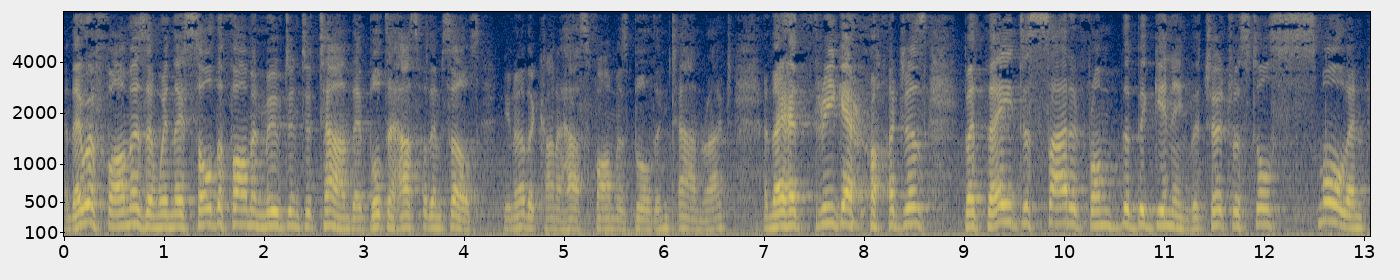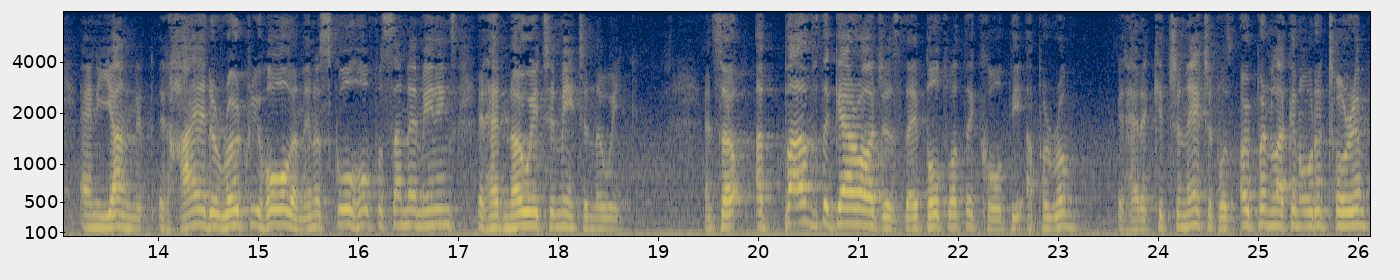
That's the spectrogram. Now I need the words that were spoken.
And they were farmers, and when they sold the farm and moved into town, they built a house for themselves. You know the kind of house farmers build in town, right? And they had three garages, but they decided from the beginning, the church was still small and, and young. It, it hired a rotary hall and then a school hall for Sunday meetings. It had nowhere to meet in the week. And so above the garages, they built what they called the upper room. It had a kitchenette. It was open like an auditorium.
